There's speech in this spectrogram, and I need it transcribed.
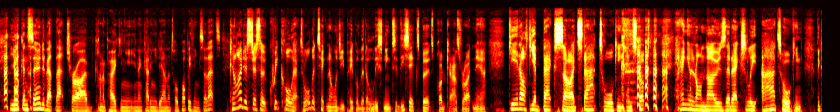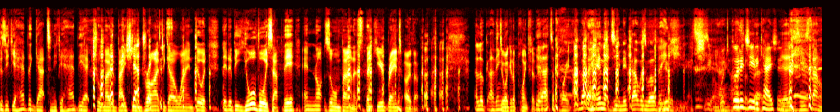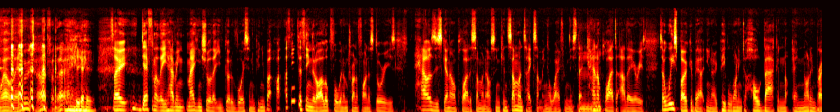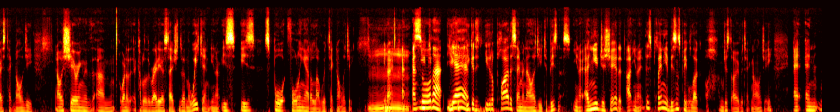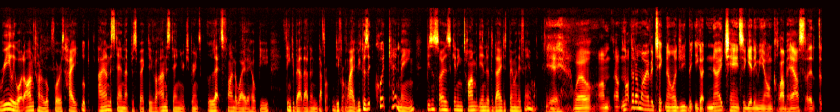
you're concerned about that tribe kind of poking you, you know, cutting you down the tall poppy thing. So that's Can I just just a quick call out to all the technology people that are listening to this experts podcast right now? Get off your backside, start talking, and stop hanging it on those that actually are talking. Because if you had the guts and if you had the actual motivation and drive to go away and do it, it'd be your voice up there and not Zaun Bhana's. Thank you. Rant over. uh, look. I think Do I get a point for that? Yeah, that's a point. I've got to hand that to you, Nick. That was well Thank delivered. you. Gee, you know, Good adjudication. Yeah, he's, he's done well there. Worked hard for that. yeah. So definitely having making sure that you've got a voice and opinion. But I, I think the thing that I look for when I'm trying to find a story is how is this going to apply to someone else, and can someone take something away from this that can apply to other areas? So we spoke about you know people wanting to hold back and not, and not embrace technology. And I was sharing with um, one of the, a couple of the radio stations on the weekend. You know, is is sport falling out of love with technology? You know, and, and Saw you could- that, You yeah. Could, you could you could apply the same analogy to business, you know, and you've just shared it. Uh, you know, there's plenty of business people like, oh, I'm just over technology, and, and really, what I'm trying to look for is, hey, look, I understand that perspective, I understand your experience. Let's find a way to help you think about that in a different different way, because it could can mean business owners getting time at the end of the day to spend with their family. Yeah, well, I'm, I'm not that I'm over technology, but you got no chance of getting me on Clubhouse. Uh, uh,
